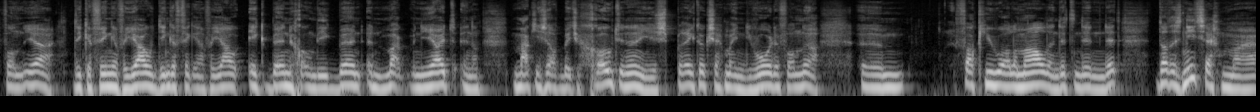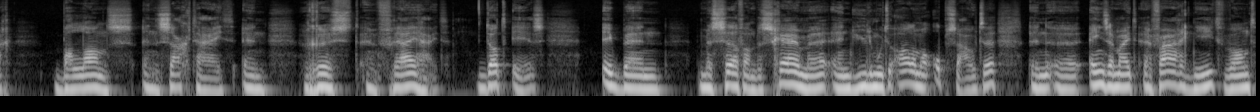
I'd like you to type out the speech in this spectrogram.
Van ja, dikke vinger van jou, dikke vinger van jou. Ik ben gewoon wie ik ben en maakt me niet uit. En dan maak je jezelf een beetje groot. En je spreekt ook zeg maar in die woorden van um, fuck you allemaal en dit en dit en dit. Dat is niet zeg maar balans en zachtheid en rust en vrijheid. Dat is, ik ben mezelf aan beschermen en jullie moeten allemaal opzouten. En uh, eenzaamheid ervaar ik niet, want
